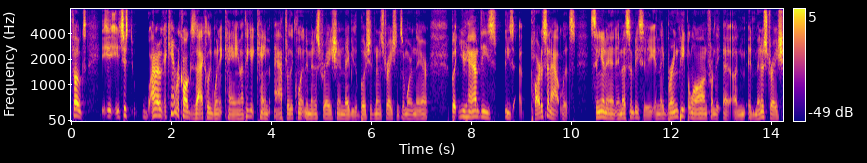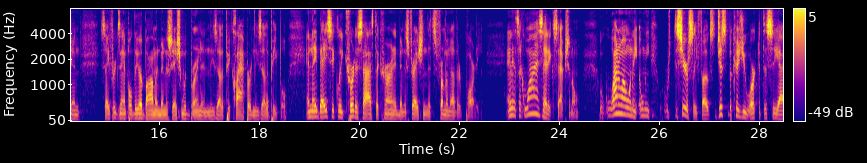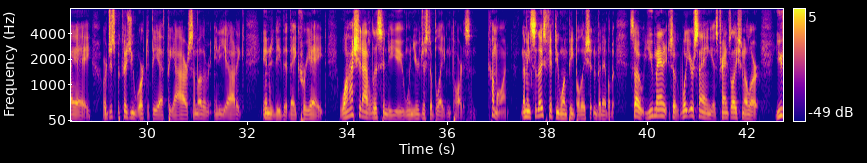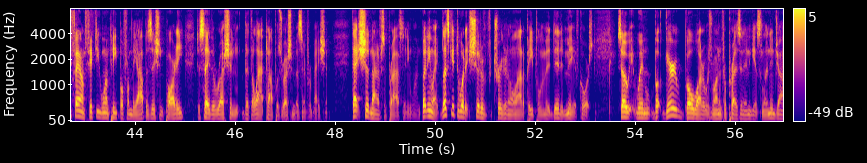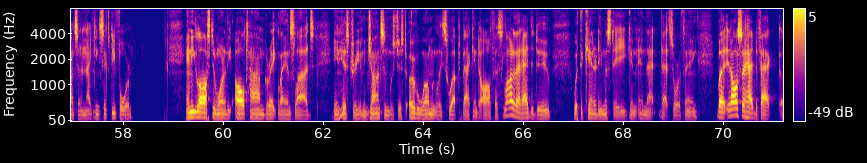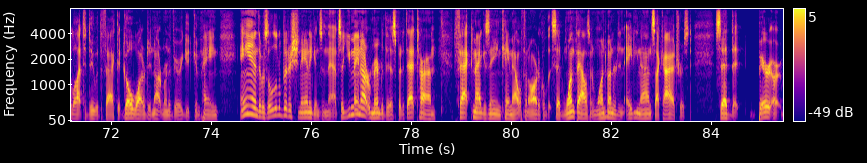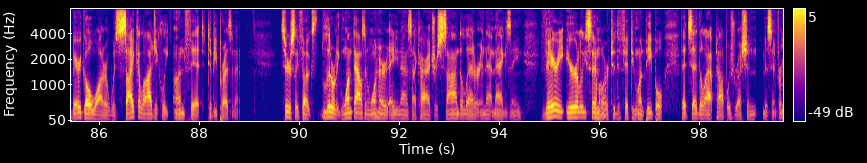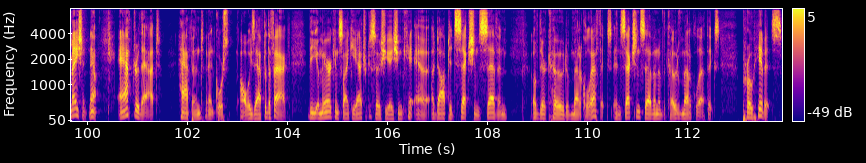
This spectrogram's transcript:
folks, it's just I, can't recall exactly when it came. I think it came after the Clinton administration, maybe the Bush administration, somewhere in there. But you have these these partisan outlets, CNN, MSNBC, and they bring people on from the uh, administration. Say, for example, the Obama administration with Brennan and these other Clapper and these other people, and they basically criticize the current administration that's from another party. And it's like, why is that exceptional? Why do I want to? I mean, seriously, folks, just because you worked at the CIA or just because you worked at the FBI or some other idiotic entity that they create, why should I listen to you when you're just a blatant partisan? Come on. I mean, so those 51 people, they shouldn't have been able to. So you manage. So what you're saying is, translation alert. You found 51 people from the opposition party to say the Russian that the laptop was Russian misinformation. That should not have surprised anyone. But anyway, let's get to what it should have triggered in a lot of people, and it did in me, of course. So when Gary Goldwater was running for president against Lyndon Johnson in 1964 and he lost in one of the all-time great landslides in history. I mean, Johnson was just overwhelmingly swept back into office. A lot of that had to do with the Kennedy mystique and, and that, that sort of thing. But it also had the fact a lot to do with the fact that Goldwater did not run a very good campaign, and there was a little bit of shenanigans in that. So you may not remember this, but at that time, Fact Magazine came out with an article that said 1,189 psychiatrists said that Barry, Barry Goldwater was psychologically unfit to be president. Seriously, folks, literally 1,189 psychiatrists signed a letter in that magazine, very eerily similar to the 51 people that said the laptop was Russian misinformation. Now, after that happened, and of course, always after the fact, the American Psychiatric Association uh, adopted Section 7 of their code of medical ethics. And Section 7 of the Code of Medical Ethics prohibits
